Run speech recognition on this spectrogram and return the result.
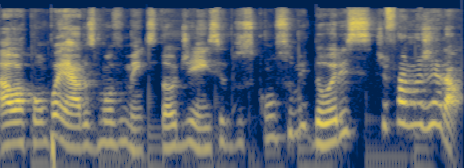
ao acompanhar os movimentos da audiência e dos consumidores de forma geral.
